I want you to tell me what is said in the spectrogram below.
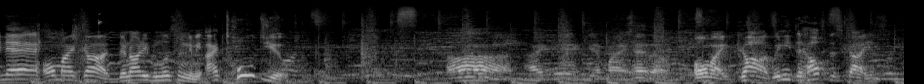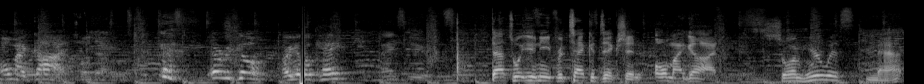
neck. Oh my God, they're not even listening to me. I told you. Ah, I can't get my head up. Oh my God, we need to help this guy. He's- Oh my God. There we go. Are you okay? Thank you. That's what you need for tech addiction. Oh my God. So I'm here with Matt.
